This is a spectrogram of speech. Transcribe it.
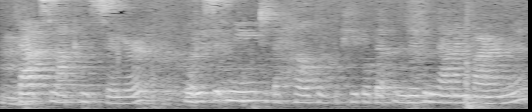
Mm. That's not considered. What does it mean to the health of the people that live in that environment?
